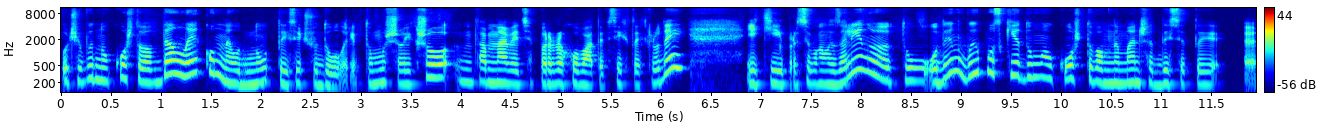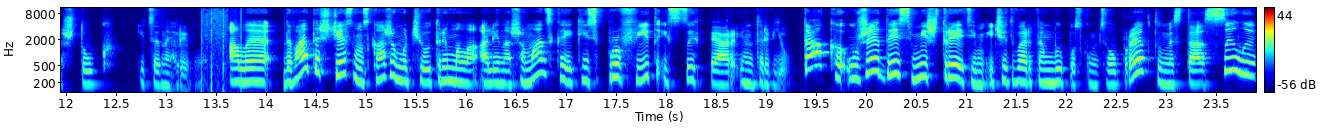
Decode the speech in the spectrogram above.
очевидно коштував далеко не одну тисячу доларів. Тому що якщо там навіть перерахувати всіх тих людей. Які працювали з Аліною, то один випуск, я думаю, коштував не менше 10 е, штук і це не гривні. Але давайте ж чесно скажемо, чи отримала Аліна Шаманська якийсь профіт із цих піар-інтерв'ю. Так, уже десь між третім і четвертим випуском цього проекту Міста сили.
